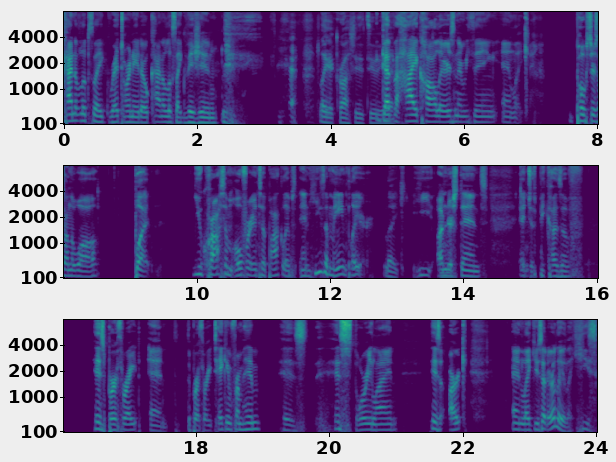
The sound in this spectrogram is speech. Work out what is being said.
kind of looks like Red Tornado, kind of looks like Vision yeah, like across the two. got yeah. the high collars and everything and like posters on the wall but you cross him over into Apokolips and he's a main player like he Mm-hmm. understands and just because of his birthright and the birthright taken from him his his storyline his arc and like you said earlier like he's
